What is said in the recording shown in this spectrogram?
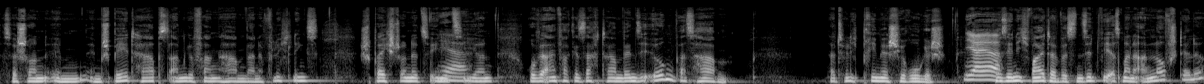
dass wir schon im, im Spätherbst angefangen haben, da eine Flüchtlingssprechstunde zu Ja. initiieren, wo wir einfach gesagt haben, wenn Sie irgendwas haben, natürlich primär chirurgisch, Ja, ja. wo Sie nicht weiter wissen, sind wir erstmal eine Anlaufstelle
